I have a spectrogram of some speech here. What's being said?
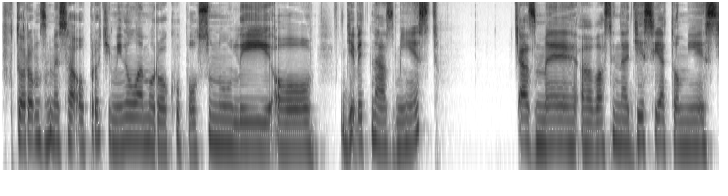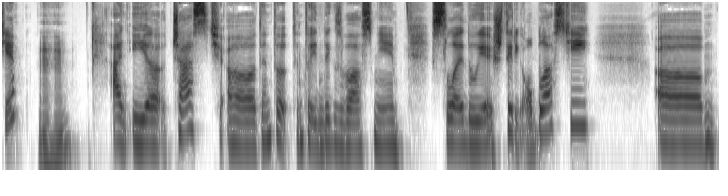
v ktorom sme sa oproti minulému roku posunuli o 19 miest a sme vlastne na desiatom mieste. Mm-hmm. A časť, tento, tento index vlastne sleduje štyri oblasti. Ehm,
